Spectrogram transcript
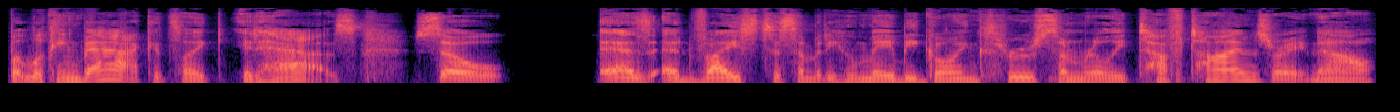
But looking back, it's like it has. So as advice to somebody who may be going through some really tough times right now,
